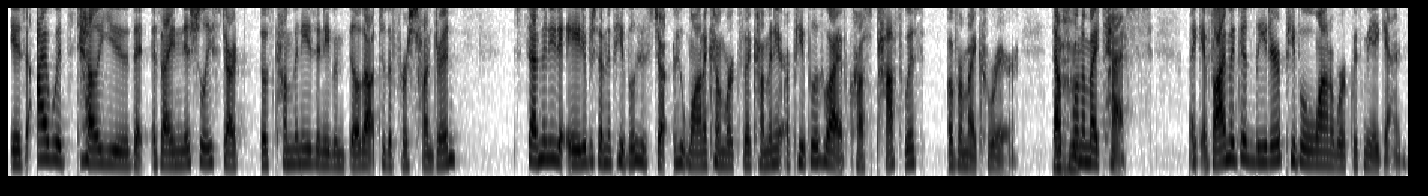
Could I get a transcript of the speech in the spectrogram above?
is I would tell you that as I initially start those companies and even build out to the first hundred, 70 to 80% of the people who start, who want to come work for the company are people who I have crossed paths with over my career. That's mm-hmm. one of my tests. Like if I'm a good leader, people will want to work with me again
